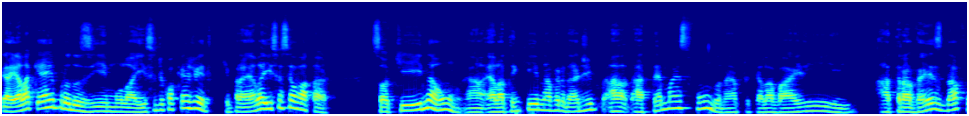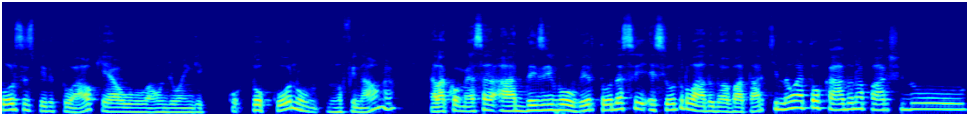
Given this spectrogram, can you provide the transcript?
E aí ela quer reproduzir e emular isso de qualquer jeito, porque para ela isso é seu avatar. Só que não, ela tem que, na verdade, até mais fundo, né? Porque ela vai, através da força espiritual, que é o, onde o Eng tocou no, no final, né? Ela começa a desenvolver todo esse, esse outro lado do Avatar que não é tocado na parte do,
